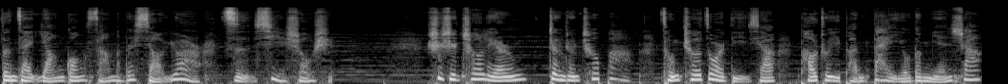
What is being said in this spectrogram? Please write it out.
蹲在阳光洒满的小院儿，仔细收拾。试试车铃，正正车把，从车座底下掏出一团带油的棉纱，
